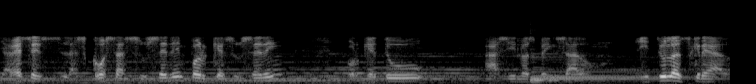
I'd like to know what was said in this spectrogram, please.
Y a veces las cosas suceden porque suceden, porque tú así lo has pensado y tú lo has creado.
